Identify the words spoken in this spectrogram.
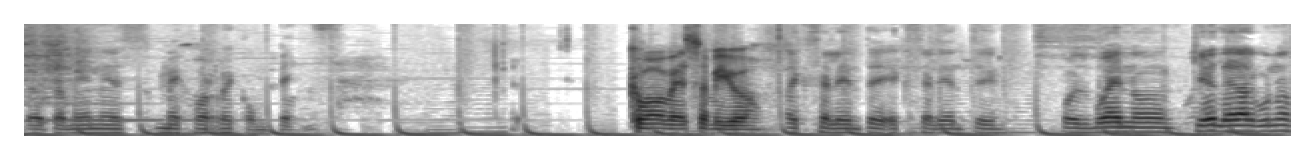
pero también es mejor recompensa. ¿Cómo ves, amigo? Excelente, excelente. Pues bueno, ¿quieres leer algunos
